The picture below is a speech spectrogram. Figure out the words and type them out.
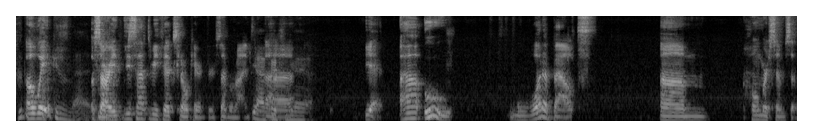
Who the Oh, wait. is that? Oh, sorry, these have to be fictional characters. Never mind. Yeah, Uh, fiction, yeah, yeah. Uh, ooh, what about um, Homer Simpson?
